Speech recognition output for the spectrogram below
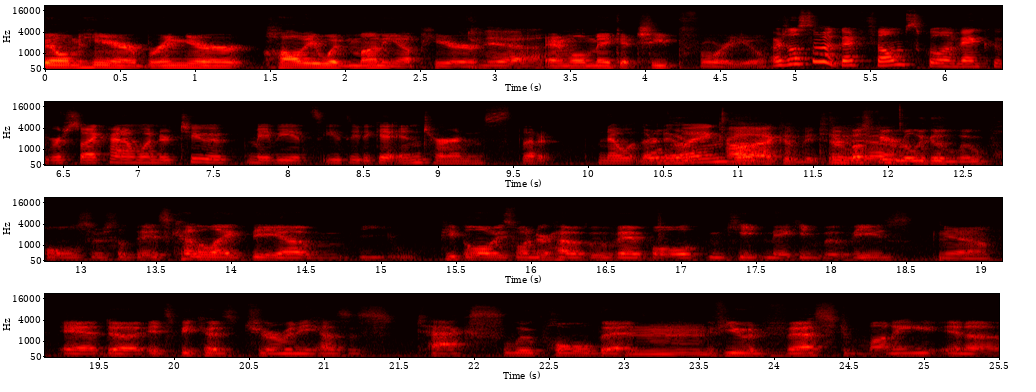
film here, bring your Hollywood money up here, Yeah. and we'll make it cheap for you." There's also a good film school in Vancouver, so I kind of wonder too if maybe it's easy to get interns that know what they're Well, there- doing. Oh, that could be too. There must yeah. be really good loopholes or something. It's kind of like the um, people always wonder how Uwe Boll can keep making movies, Yeah. and uh, it's because Germany has this tax loophole that Mm. if you invest money in a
